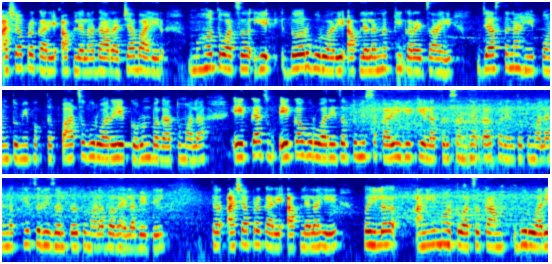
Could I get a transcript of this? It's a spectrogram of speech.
अशा प्रकारे आपल्याला दाराच्या बाहेर महत्त्वाचं हे दर गुरुवारी आपल्याला नक्की करायचं आहे. जास्त नाही पण तुम्ही फक्त पाच गुरुवार हे करून बघा. तुम्हाला एकाच एका गुरुवारी जर तुम्ही सकाळी हे केलात तर संध्याकाळपर्यंत तुम्हाला नक्कीच रिझल्ट तुम्हाला बघायला भेटेल. तर अशा प्रकारे आपल्याला हे पहिलं आणि महत्त्वाचं काम गुरुवारी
